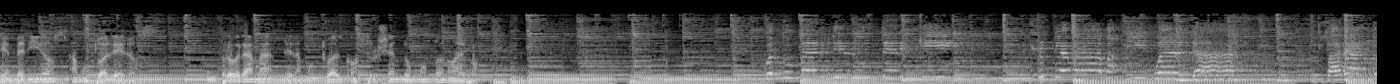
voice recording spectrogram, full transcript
Bienvenidos a Mutualeros, un programa de la Mutual Construyendo un Mundo Nuevo. Cuando Martin Luther King proclamaba igualdad, parando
